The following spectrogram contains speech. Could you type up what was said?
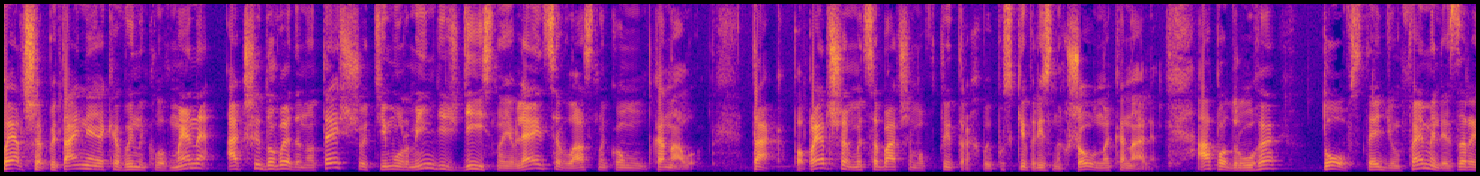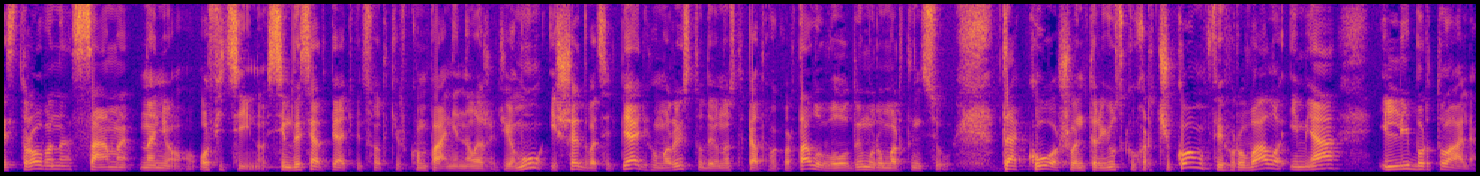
Перше питання, яке виникло в мене: а чи доведено те, що Тімур Міндіч дійсно є власником каналу? Так, по-перше, ми це бачимо в титрах випусків різних шоу на каналі. А по-друге, ТОВ Stadium Family зареєстрована саме на нього офіційно. 75% компанії належить йому, і ще 25% гумористу 95-го кварталу Володимиру Мартинцю. Також в інтерв'ю з Кухарчуком фігурувало ім'я Іллі Бортуаля,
